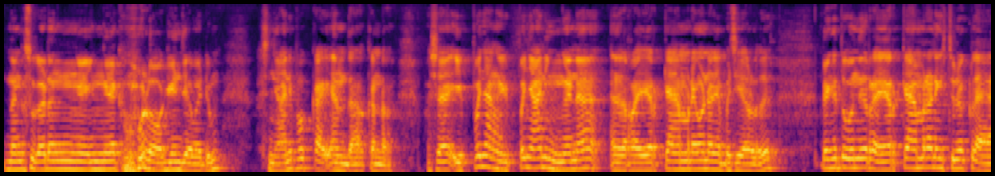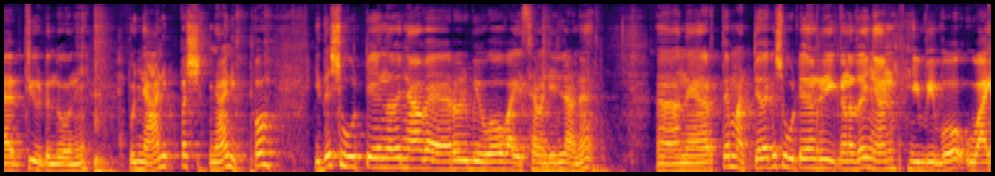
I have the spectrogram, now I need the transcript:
നിങ്ങൾക്ക് സുഖമായിട്ട് ഇങ്ങ- ഇങ്ങനെയൊക്കെ വ്ളോഗിങ് ചെയ്യാൻ പറ്റും. പക്ഷെ ഞാനിപ്പോൾ കൈ എന്താ കണ്ടോ? പക്ഷേ ഇപ്പോൾ ഞങ്ങൾ ഇപ്പോൾ ഞാൻ ഇങ്ങനെ റയർ ക്യാമറ കൊണ്ടാണ് ഇപ്പോൾ ചെയ്യാറുള്ളത്. അപ്പോൾ എനിക്ക് തോന്നി റയർ ക്യാമറ ആണ് ഇച്ചിരി ക്ലാരിറ്റി കിട്ടും തോന്നി. അപ്പോൾ ഞാനിപ്പോൾ ഞാനിപ്പോൾ ഇത് ഷൂട്ട് ചെയ്യുന്നത് ഞാൻ വേറൊരു വിവോ വൈ സെവന്റീനിലാണ് നേരത്തെ മറ്റേതൊക്കെ ഷൂട്ട് ചെയ്തുകൊണ്ടിരിക്കുന്നത് ഞാൻ ഈ Vivo Y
